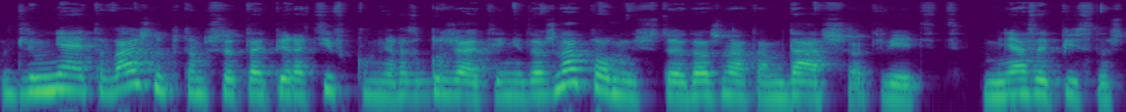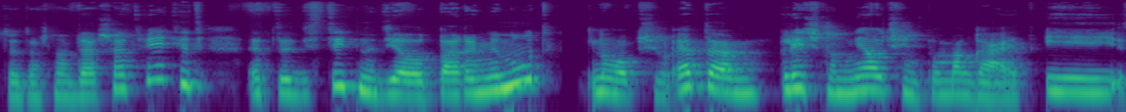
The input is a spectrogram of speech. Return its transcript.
для меня это важно, потому что эта оперативка меня разгружает. Я не должна помнить, что я должна там Даше ответить. У меня записано, что я должна Даше ответить. Это действительно дело пары минут. Ну, в общем, это лично мне очень помогает. И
